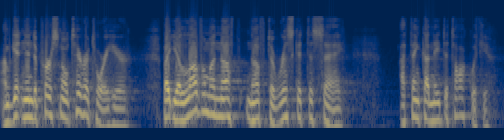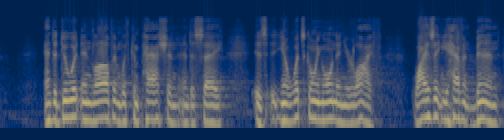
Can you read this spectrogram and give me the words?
I'm getting into personal territory here. But you love them enough, enough to risk it to say, I think I need to talk with you. And to do it in love and with compassion and to say, is, you know, what's going on in your life? Why is it you haven't been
